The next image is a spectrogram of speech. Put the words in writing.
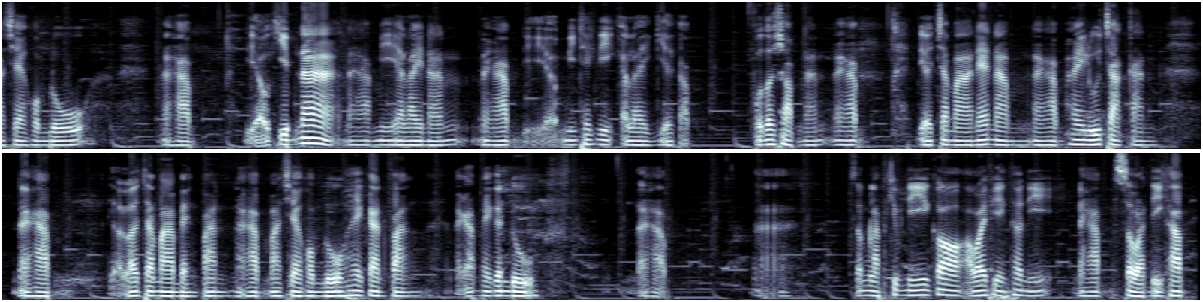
มาแชร์ความรู้นะครับ เดี๋ยวคลิปหน้านะครับมีอะไรนั้นนะครับ เดี๋ยวมีเทคนิคอะไรเกี่ยวกับ Photoshop นั้นนะครับ เดี๋ยวจะมาแนะนำนะครับให้รู้จักกันนะครับ เดี๋ยวเราจะมาแบ่งปันนะครับ มาแชร์ความรู้ให้การฟังนะครับให้กันดูนะครับสำหรับคลิปนี้ก็เอาไว้เพียงเท่านี้นะครับ สวัสดีครับ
